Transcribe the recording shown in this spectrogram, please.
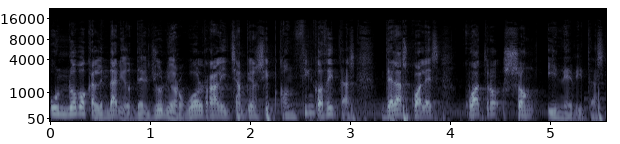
un nuevo calendario del Junior World Rally Championship con cinco citas, de las cuales cuatro son inéditas.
